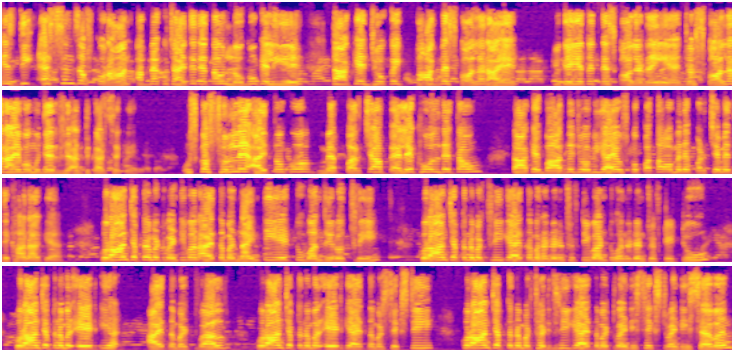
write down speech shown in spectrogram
is the essence of Quran اب میں کچھ آیتیں دیتا ہوں لوگوں کے لیے تاکہ جو کوئی بعد میں اسکالر آئے، کیونکہ یہ تو اتنے اسکالر نہیں ہے جو اسکالر آئے وہ مجھے رد کر سکے۔ اس کو سن لے آیتوں کو، میں پرچہ پہلے کھول دیتا ہوں تاکہ بعد میں جو بھی آئے اس کو پتا ہو میرے پرچے میں دکھانا کیا۔ ہے قرآن چیپٹر نمبر 21 آیت نمبر 98 ٹو 103 قرآن چیپٹر نمبر 3 کی آیت نمبر 151 ٹو 152 قرآن چیپٹر نمبر 8 کی آیت نمبر 12 قرآن چیپٹر نمبر 8 کی آیت نمبر 60 قرآن چیپٹر نمبر 33 کی آیت نمبر 26 27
